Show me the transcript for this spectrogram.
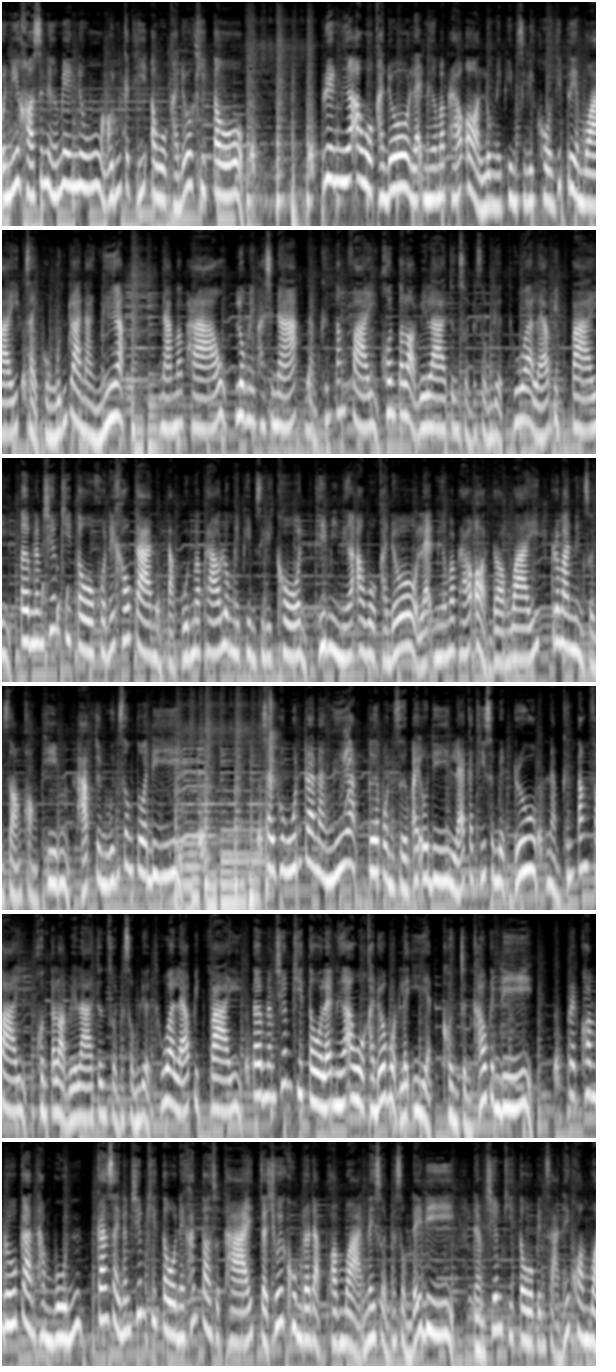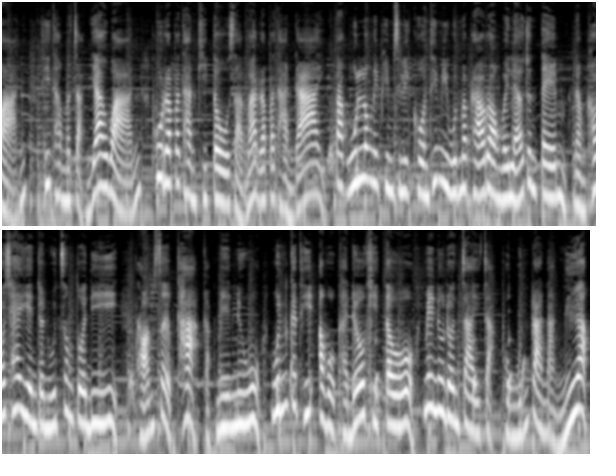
วันนี้ขอเสนอเมนู วุ้นกะทิอะโวคาโดคีโต เรียงเนื้ออะโวคาโด และเนื้อมะพร้าวอ่อนลงในพิมพ์ซิลิโคนที่เตรียมไว้ ใส่ผงวุ้นตรานางเงือก น้ำมะพร้าว ลงในภาชนะนำขึ้นตั้งไฟ คนตลอดเวลาจนส่วนผสมเดือดทั่วแล้วปิดไฟ เติมน้ำเชื่อมคีโตคนให้เข้ากัน ตักวุ้นมะพร้าวลงในพิมพ์ซิลิโคน ที่มีเนื้ออะโวคาโด และเนื้อมะพร้าวอ่อนรองไว้ ประมาณ1ส่วน2ของพิมพ์ พักจนวุ้นทรงตัวดี ส่ผงวุ้นตรานางเงือก เกลือป่นเสริมไอโอดีและกะทิสำเร็จรูปนำขึ้นตั้งไฟ คนตลอดเวลาจนส่วนผสมเดือดทั่วแล้วปิดไฟ เติมน้ำเชื่อมคีโตและเนื้ออะโวคาโดบดละเอียด คนจนเข้ากันดี เกร็ดความรู้การทำวุ้น การใส่น้ำเชื่อมคีโตในขั้นตอนสุดท้าย จะช่วยคุมระดับความหวานในส่วนผสมได้ดี น้ำเชื่อมคีโตเป็นสารให้ความหวาน ที่ทำมาจากหญ้าหวาน ผู้รับประทานคีโตสามารถรับประทานได้ ตักวุ้นลงในพิมพ์ซิลิโคนที่มีวุ้นมะพร้าวรองไว้แล้วจนเต็มนำเข้าแช่เย็นจนวุ้นทรงตัวดี พร้อมเสิร์ฟค่ะ กับเมนู วุ้นกะทิอะโวคาโดคีโต เมนูโดนใจจากผงวุ้นตราหนังเงือก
